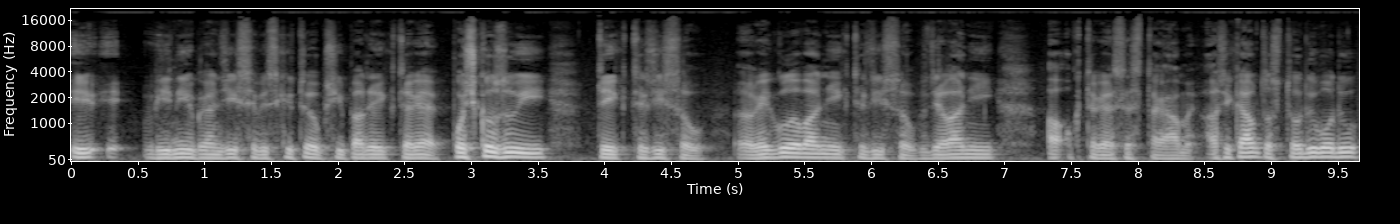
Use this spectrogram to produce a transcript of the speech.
i v jiných branžích se vyskytují případy, které poškozují ty, kteří jsou regulovaní, kteří jsou vzdělaní a o které se staráme. A říkám to z toho důvodu,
